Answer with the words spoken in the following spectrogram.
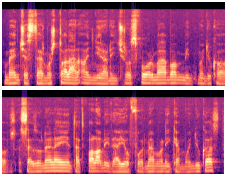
A Manchester most talán annyira nincs rossz formában, mint mondjuk a szezon elején, tehát valamivel jobb formában, inkább mondjuk azt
